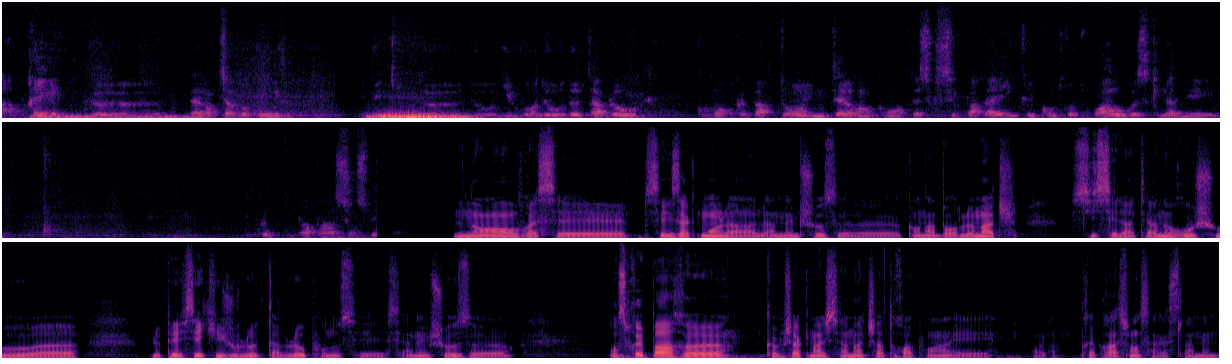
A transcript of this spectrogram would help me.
après la lanterne rouge, une équipe de, haut niveau, de haut de tableau, comment prépare-t-on une telle rencontre? Est-ce que c'est pareil que contre 3 ou est-ce qu'il y a des, préparations spéciales? Non, en vrai, c'est exactement la, même chose euh, quand on aborde le match. Si c'est la lanterne rouge ou euh, le PFC qui joue l'autre tableau, pour nous, c'est la même chose. Euh. on se prépare comme chaque match, c'est un match à 3 points et voilà, préparation, ça reste la même.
